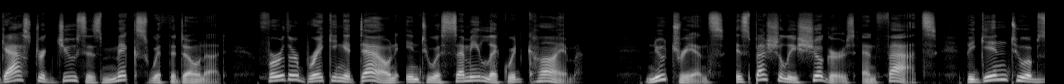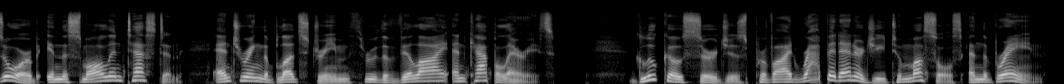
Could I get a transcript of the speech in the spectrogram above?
gastric juices mix with the donut, further breaking it down into a semi-liquid chyme. Nutrients, especially sugars and fats, begin to absorb in the small intestine, entering the bloodstream through the villi and capillaries. Glucose surges provide rapid energy to muscles and the brain,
